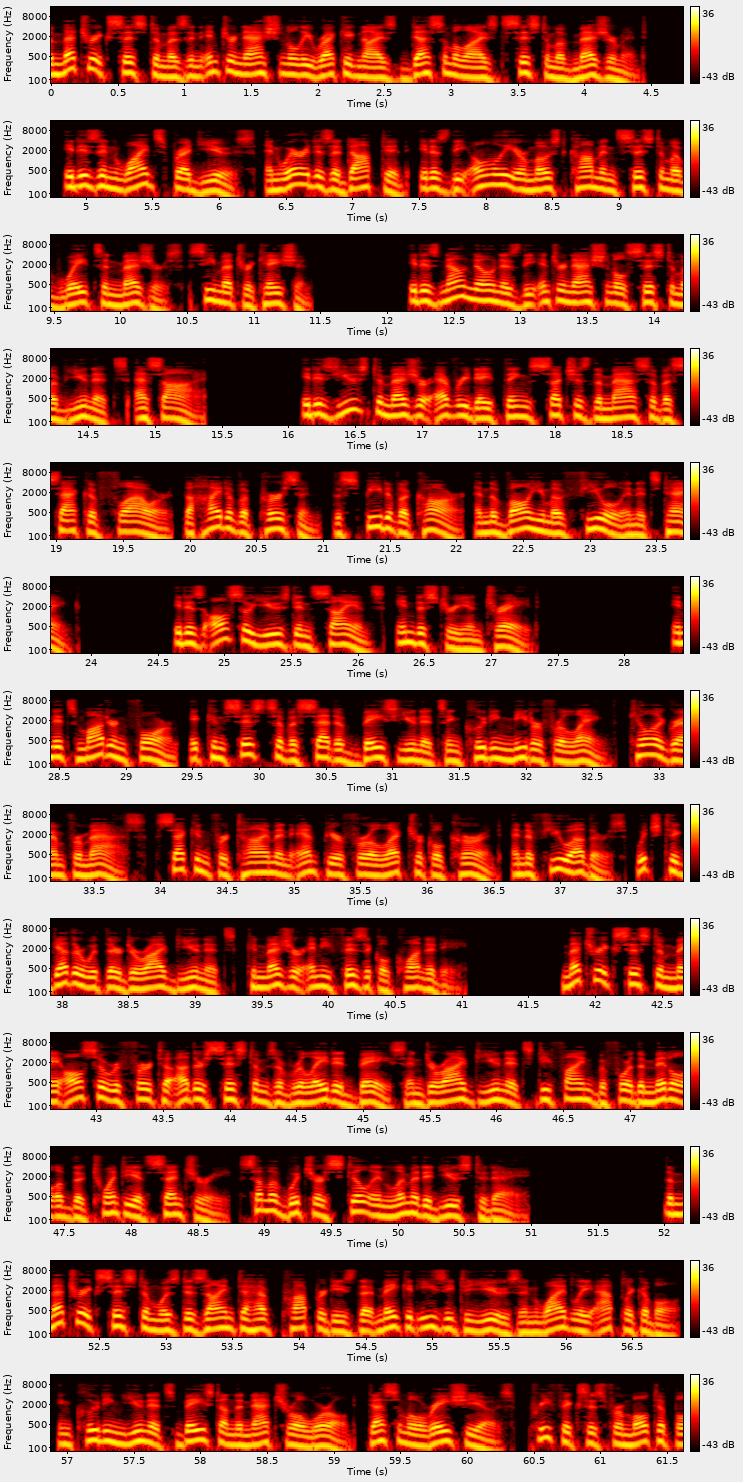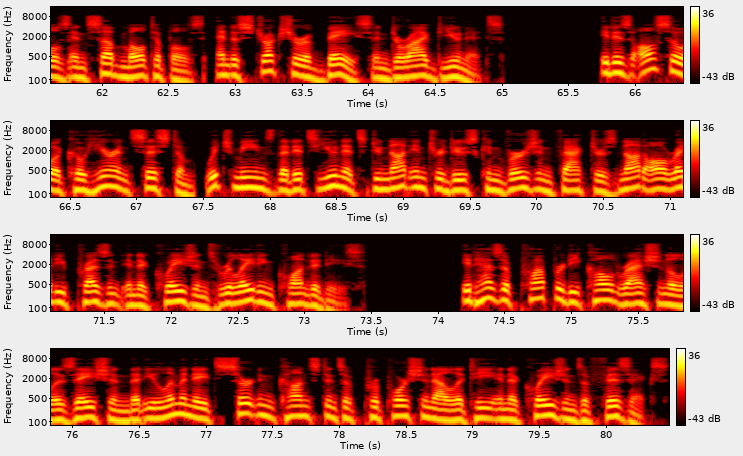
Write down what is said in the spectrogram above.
The metric system is an internationally recognized decimalized system of measurement. It is in widespread use, and where it is adopted, it is the only or most common system of weights and measures see metrication. It is now known as the International System of Units SI. It is used to measure everyday things such as the mass of a sack of flour, the height of a person, the speed of a car, and the volume of fuel in its tank. It is also used in science, industry and trade. In its modern form, it consists of a set of base units including meter for length, kilogram for mass, second for time and ampere for electrical current, and a few others, which together with their derived units, can measure any physical quantity. Metric system may also refer to other systems of related base and derived units defined before the middle of the 20th century, some of which are still in limited use today. The metric system was designed to have properties that make it easy to use and widely applicable, including units based on the natural world, decimal ratios, prefixes for multiples and sub-multiples, and a structure of base and derived units. It is also a coherent system, which means that its units do not introduce conversion factors not already present in equations relating quantities. It has a property called rationalization that eliminates certain constants of proportionality in equations of physics.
